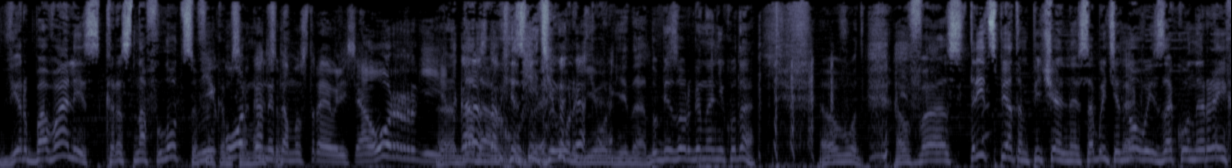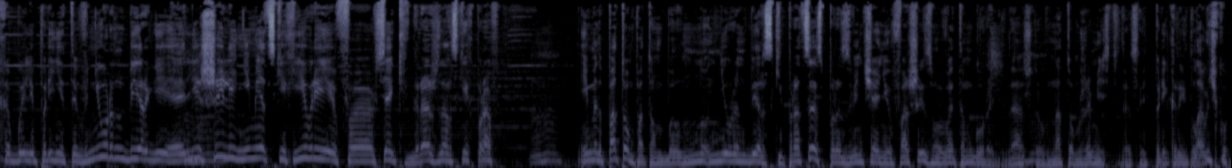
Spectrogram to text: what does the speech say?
вербовали с краснофлотцев Не и органы там устраивались, а оргии. Э, Это Да, гораздо да, хуже. извините, оргии, оргии, да. Ну, без органа никуда. Э, Вот. В э, с 35-м печальное событие. Новые законы Рейха были приняты в Нюрнберге. э, Лишили немецких евреев э, всяких гражданских прав. Именно потом, потом был ну, Нюрнбергский процесс по развенчанию фашизма в этом городе, да, что на том же месте, так сказать, прикрыть лавочку.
